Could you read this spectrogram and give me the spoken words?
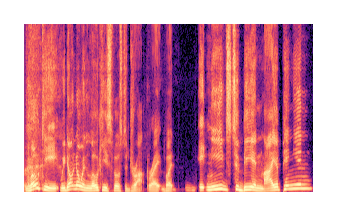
Loki, we don't know when Loki's supposed to drop, right? But it needs to be, in my opinion,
